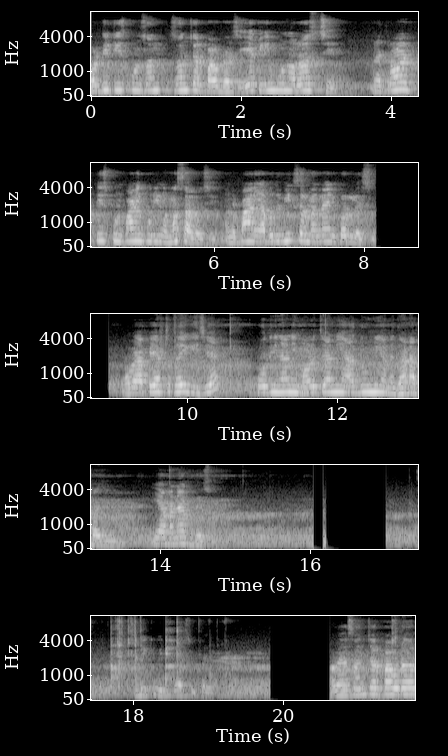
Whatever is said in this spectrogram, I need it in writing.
અડધી ટીસ્પૂન સંચર પાવડર છે. એક લીંબુનો રસ છે. અને ત્રણ ટીસ્પૂન પાણીપુરીનો મસાલો છે. અને પાણી આ બધું મિક્સરમાં ગ્રાઇન્ડ કરી લેશું. હવે આ પેસ્ટ થઈ ગઈ છે. પુદીનાની, મરચાંની, આદુની અને ધાણાભાજીની એ આમાં નાખી દેશું લિક્વિડ કરશું હવે આ સંચર પાવડર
